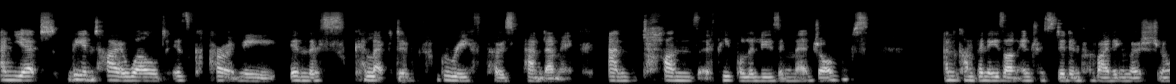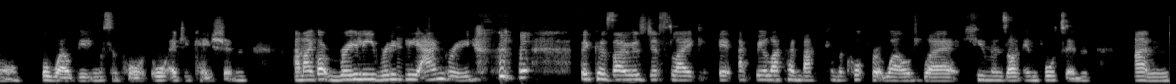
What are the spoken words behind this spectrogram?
and yet the entire world is currently in this collective grief post pandemic, and tons of people are losing their jobs. And companies aren't interested in providing emotional or well being support or education. And I got really, really angry because I was just like, it, I feel like I'm back in the corporate world where humans aren't important and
